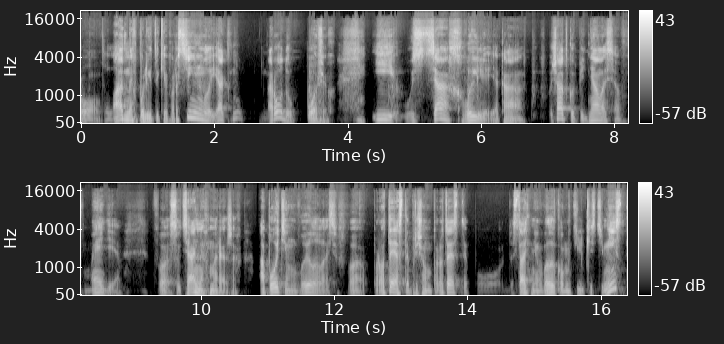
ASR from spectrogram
про владних політиків, розцінювали як ну народу пофіг. І ось ця хвиля, яка спочатку піднялася в медіа, в соціальних мережах, а потім вилилась в протести. Причому протести по достатньо великому кількості міст.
